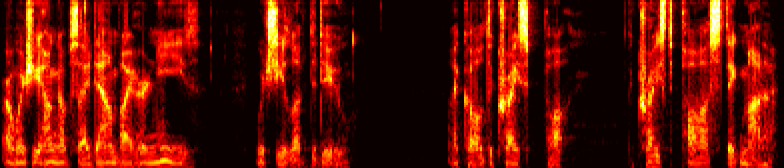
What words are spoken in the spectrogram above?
or when she hung upside down by her knees, which she loved to do, I called the Christ paw, the Christ paw stigmata,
